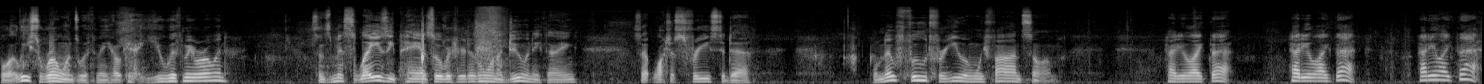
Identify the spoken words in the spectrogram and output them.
Well, at least Rowan's with me. Okay, you with me, Rowan? Since Miss Lazy Pants over here doesn't want to do anything except watch us freeze to death. Well, no food for you when we find some. How do you like that? How do you like that? How do you like that?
